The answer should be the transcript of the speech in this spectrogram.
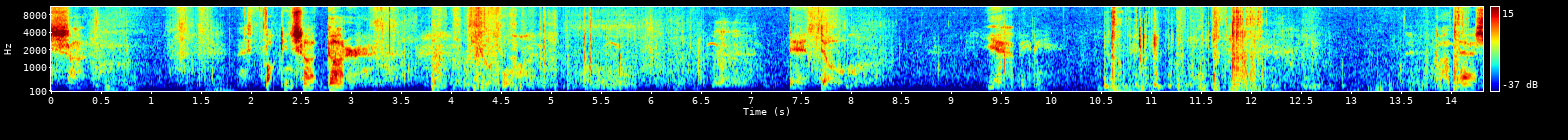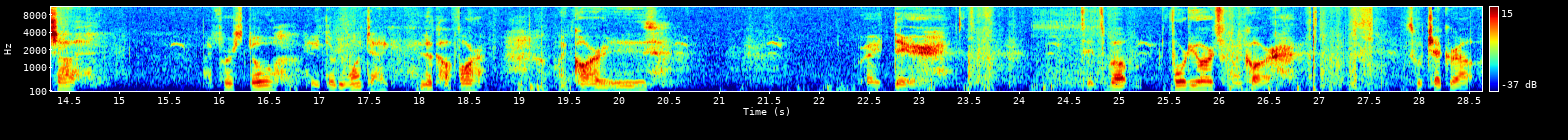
Shot. That fucking shot, got her. Beautiful. Dead doe. Yeah, baby. Got that shot. My first doe, A31 tag. Look how far my car is. Right there. It's about 40 yards from my car. Let's go check her out.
